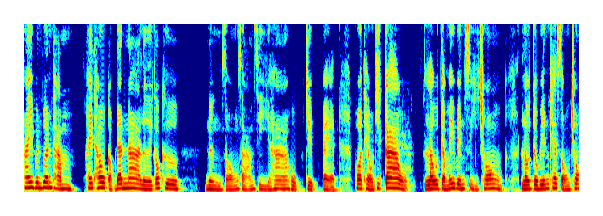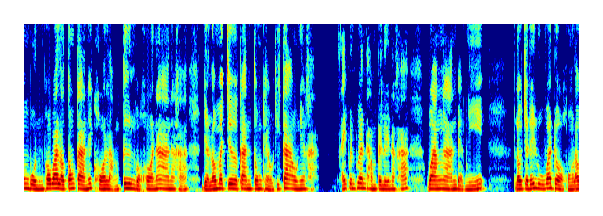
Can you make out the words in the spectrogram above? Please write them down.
ให้เพื่อนๆทำให้เท่ากับด้านหน้าเลยก็คือหนึ่งสองสามสี่ห้าหกเจ็ดแปดพอแถวที่เก้า เราจะไม่เว้นสี่ช่อง เราจะเว้นแค่สองช่องบน เพราะว่าเราต้องการให้คอหลังตื้นกว่าคอหน้านะคะ เดี๋ยวเรามาเจอกันตรงแถวที่เก้าเนี่ยค่ะ ให้เพื่อนๆทำไปเลยนะคะ วางงานแบบนี้ เราจะได้รู้ว่าดอกของเรา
